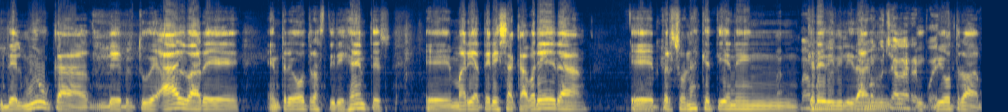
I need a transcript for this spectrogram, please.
del MUCA, de Virtud de Álvarez, entre otras dirigentes, eh, María Teresa Cabrera, personas que tienen Vamos credibilidad vamos en- respuesta. otra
